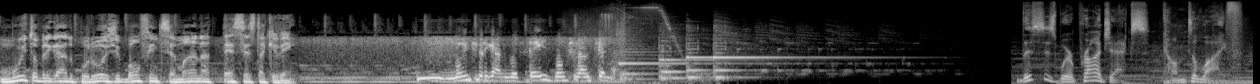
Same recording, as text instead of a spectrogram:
muito obrigado por hoje, bom fim de semana, até sexta que vem. Muito obrigado a vocês, bom final de semana. This is where projects come to life.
